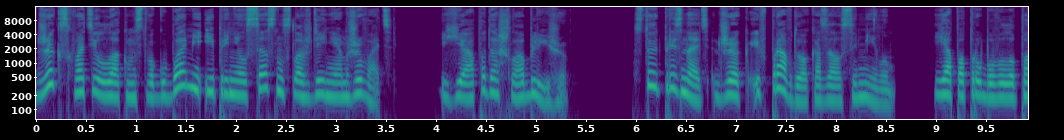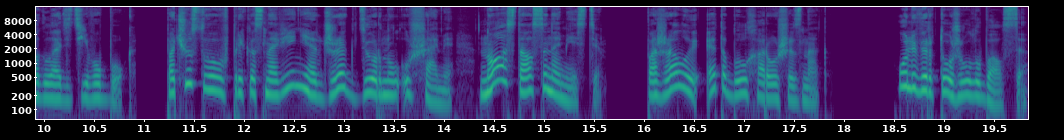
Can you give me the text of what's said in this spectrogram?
Джек схватил лакомство губами и принялся с наслаждением жевать. Я подошла ближе. Стоит признать, Джек и вправду оказался милым. Я попробовала погладить его бок. Почувствовав прикосновение, Джек дернул ушами, но остался на месте. Пожалуй, это был хороший знак. Оливер тоже улыбался,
